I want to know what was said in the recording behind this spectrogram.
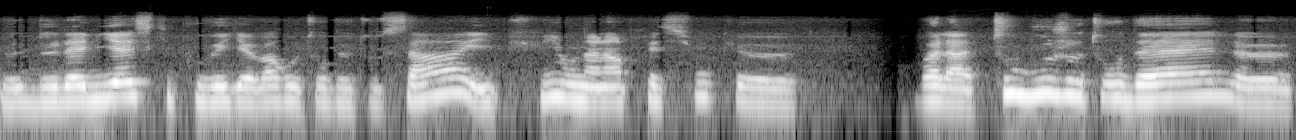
de, la liesse qu'il pouvait y avoir autour de tout ça. Et puis, on a l'impression que voilà, tout bouge autour d'elle.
